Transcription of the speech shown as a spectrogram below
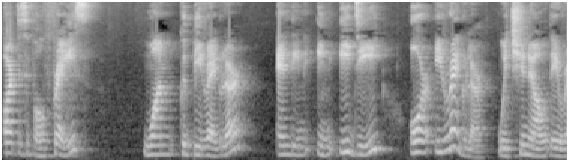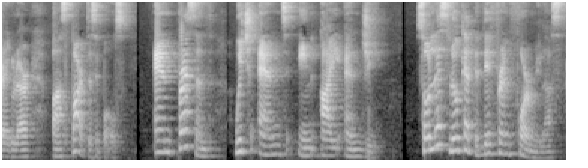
participle phrase, one could be regular, ending in ed, or irregular, which you know the irregular past participles, and present, which end in ing. So let's look at the different formulas.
